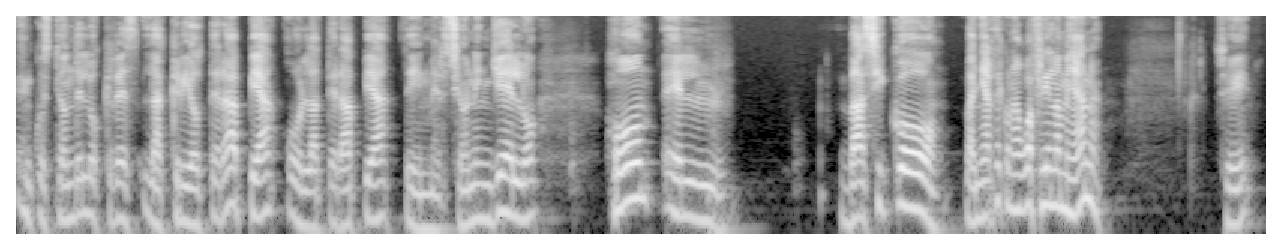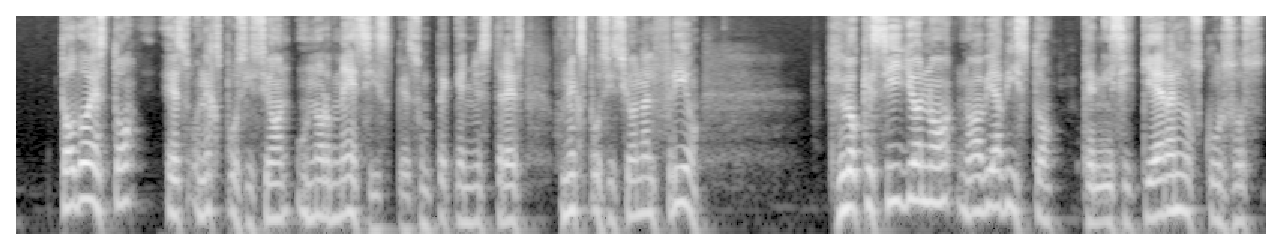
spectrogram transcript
en cuestión de lo que es la crioterapia o la terapia de inmersión en hielo o el básico bañarte con agua fría en la mañana. ¿Sí? Todo esto es una exposición, un hormesis, que es un pequeño estrés, una exposición al frío. Lo que sí yo no, no había visto, que ni siquiera en los cursos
